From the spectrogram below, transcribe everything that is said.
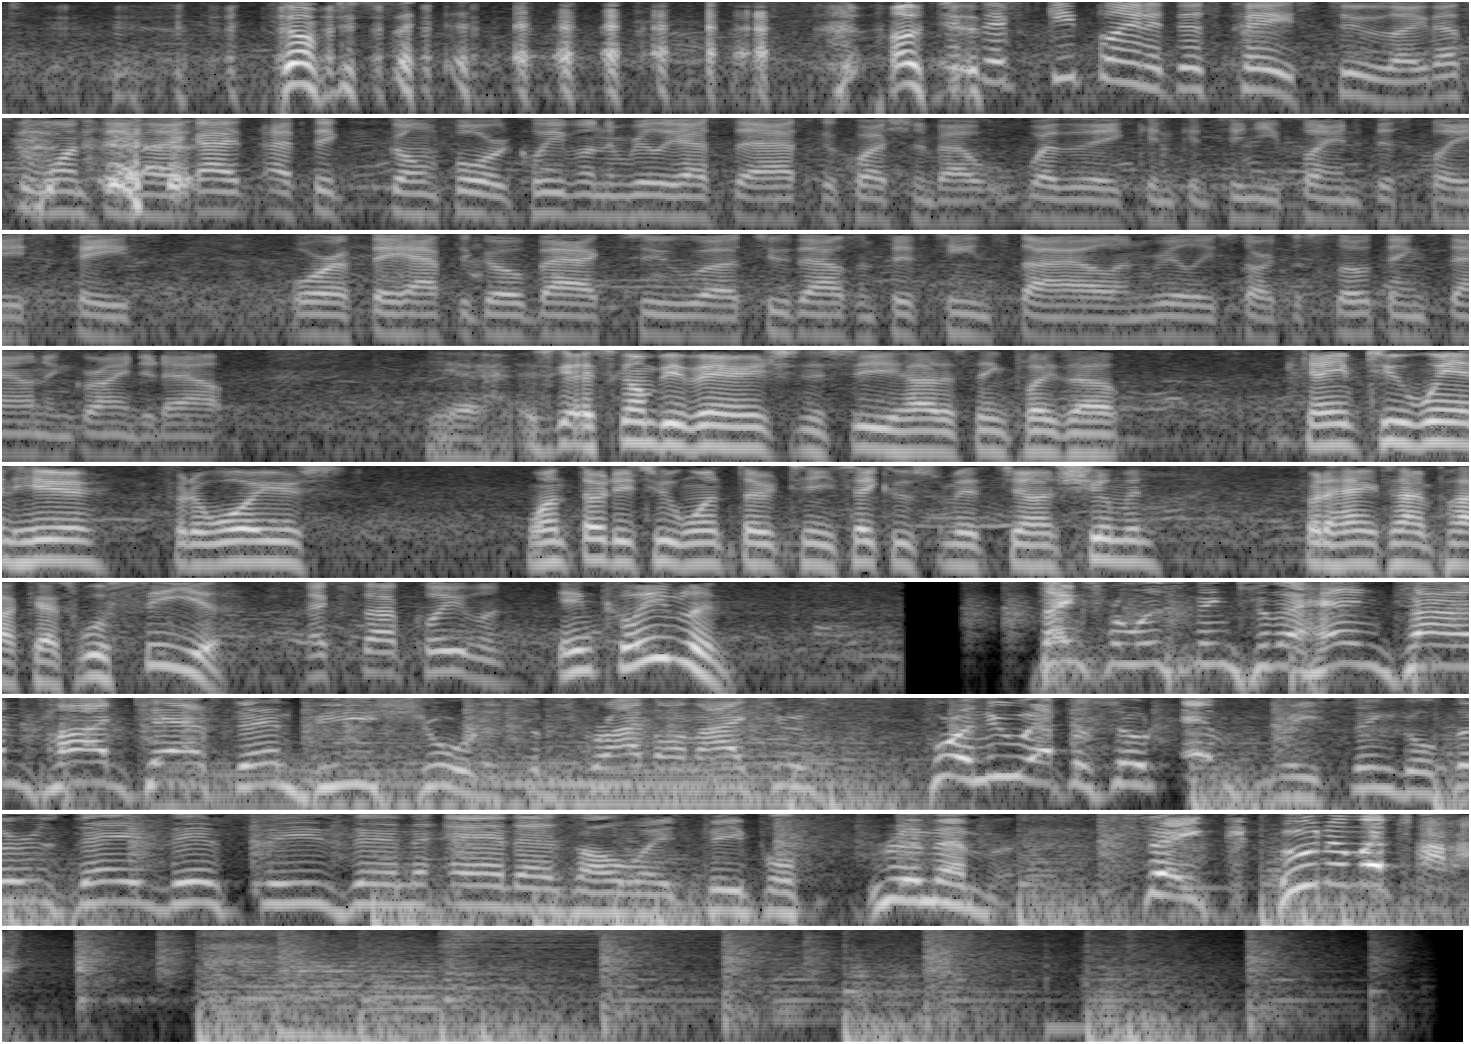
no, I'm just saying. I'm If they just. keep playing at this pace too, like that's the one thing. Like I, I think going forward, Cleveland really has to ask a question about whether they can continue playing at this pace, pace, or if they have to go back to uh, 2015 style and really start to slow things down and grind it out. Yeah, it's, it's going to be very interesting to see how this thing plays out. Game two win here for the Warriors. 132 113. Sekou Smith, John Schuhmann for the Hangtime Podcast. We'll see you Next stop, Cleveland. in Cleveland. Thanks for listening to the Hangtime Podcast, and be sure to subscribe on iTunes for a new episode every single Thursday this season. And as always, people, remember, say Kuna Matata.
